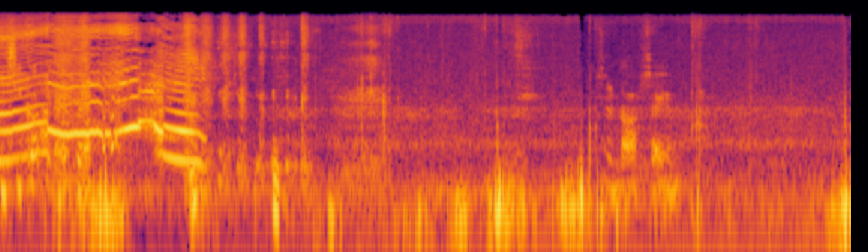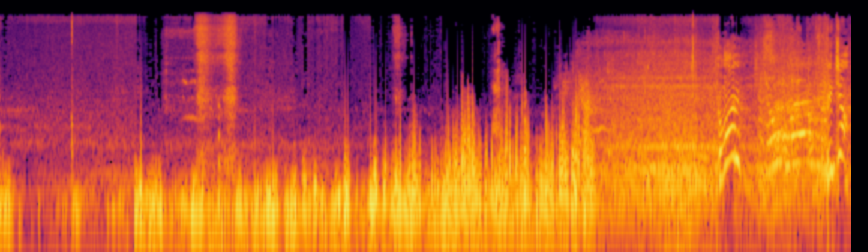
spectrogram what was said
Is she crying? Should have laughed, shame. Come on. Big jump.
